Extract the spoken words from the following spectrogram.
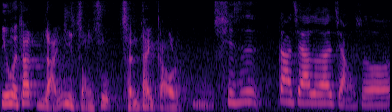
因为它染疫总数成太高了。嗯其实大家都在讲说，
